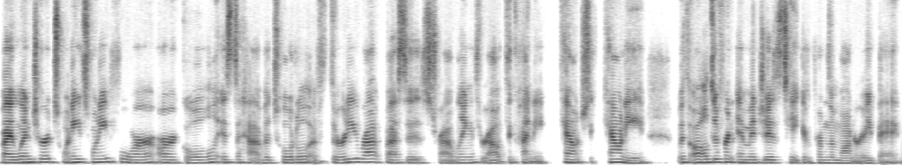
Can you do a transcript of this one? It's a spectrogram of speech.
By winter 2024, our goal is to have a total of 30 wrap buses traveling throughout the county, county with all different images taken from the Monterey Bay.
